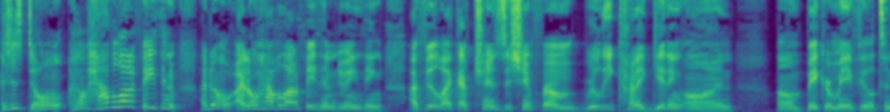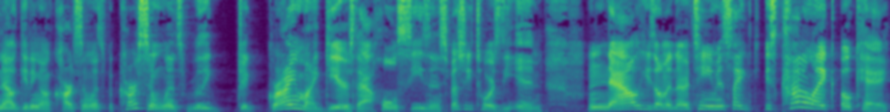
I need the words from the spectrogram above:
I just don't. I don't have a lot of faith in him. I don't. I don't have a lot of faith in him doing anything. I feel like I've transitioned from really kind of getting on um, Baker Mayfield to now getting on Carson Wentz. But Carson Wentz really grind my gears that whole season, especially towards the end. Now he's on another team. It's like, it's kind of like, okay,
